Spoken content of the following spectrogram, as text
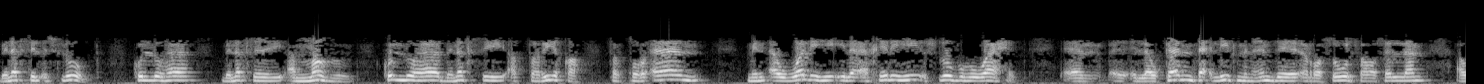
بنفس الأسلوب كلها بنفس النظم كلها بنفس الطريقة. فالقرآن من أوله إلى آخره أسلوبه واحد. لو كان تأليف من عند الرسول صلى الله عليه وسلم أو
